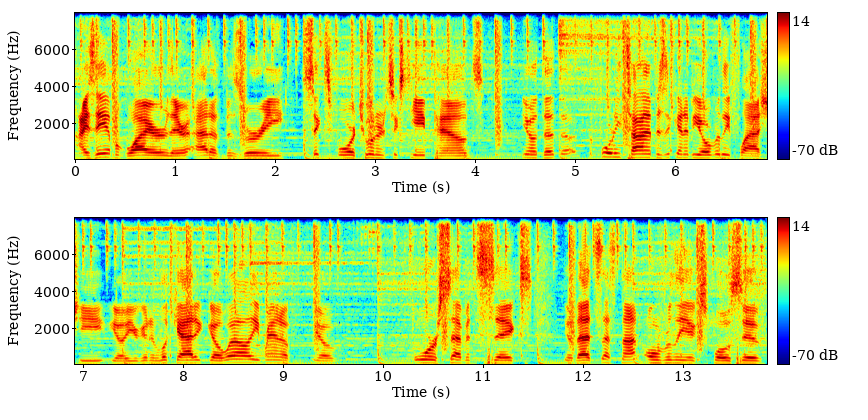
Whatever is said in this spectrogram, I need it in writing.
Isaiah McGuire, they're out of Missouri, 6'4, 268 pounds. You know, the, the, the 40 time isn't going to be overly flashy. You know, you're going to look at it and go, well, he ran a, you know, 4.76. You know, that's that's not overly explosive.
